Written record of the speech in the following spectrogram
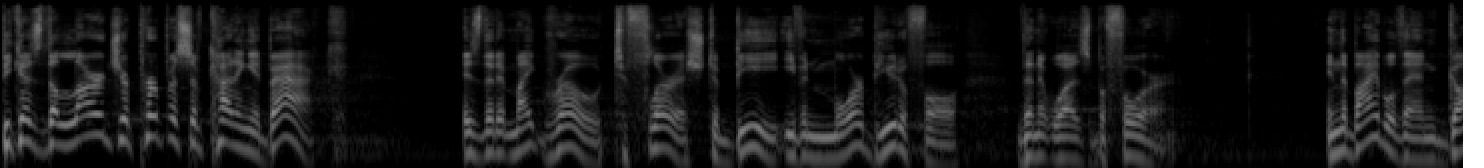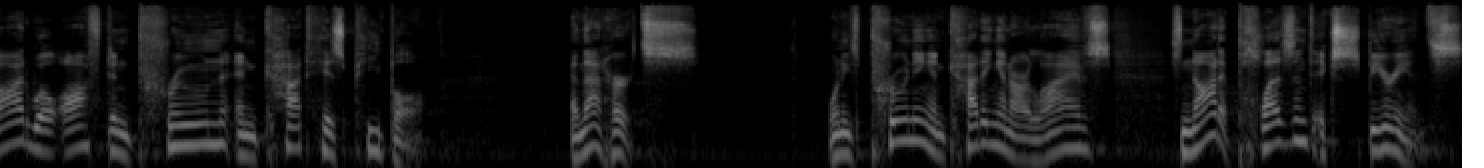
because the larger purpose of cutting it back is that it might grow to flourish to be even more beautiful than it was before. In the Bible, then, God will often prune and cut his people, and that hurts. When he's pruning and cutting in our lives, it's not a pleasant experience,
